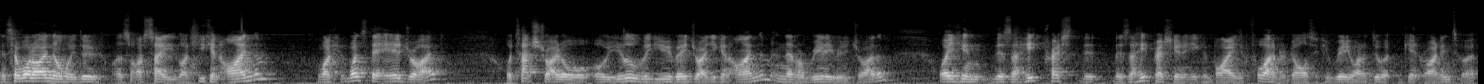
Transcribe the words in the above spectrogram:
And so what I normally do is I say, like, you can iron them, like once they're air dried, or touch dried, or, or a little bit UV dried, you can iron them, and that'll really, really dry them. Or you can, there's a heat press, there's a heat press unit you can buy $400 if you really want to do it get right into it.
